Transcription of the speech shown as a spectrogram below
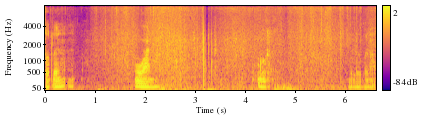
สดๆเลยนะเมื่อวานดูดิเลือกไปแล้ว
